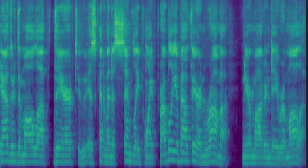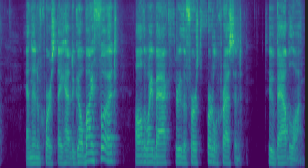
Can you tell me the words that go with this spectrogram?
gathered them all up there to as kind of an assembly point, probably about there in Ramah, near modern day Ramallah. And then, of course, they had to go by foot all the way back through the first Fertile Crescent to Babylon.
